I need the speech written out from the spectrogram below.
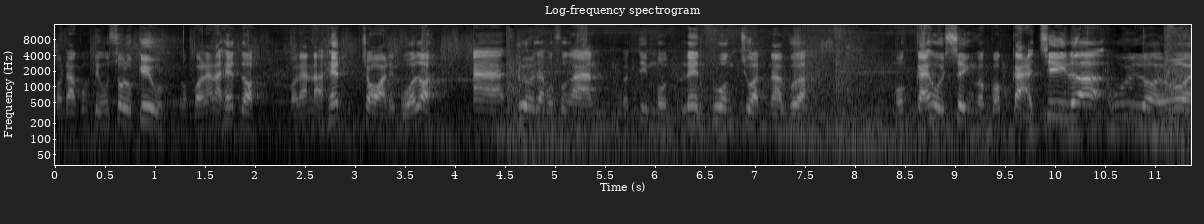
Còn đang cũng tình huống solo kill Có lẽ là hết rồi. Có lẽ là hết trò để múa rồi. À, đưa ra một phương án và tìm một lên vuông chuột là vừa. Một cái hồi sinh và có cả chi nữa. Ui rồi ôi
